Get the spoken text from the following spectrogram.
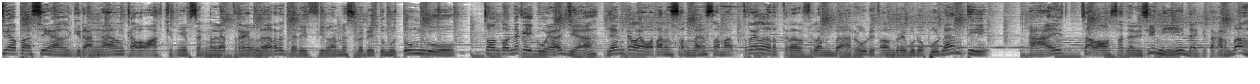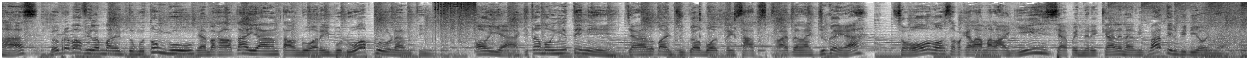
Siapa sih yang kegirangan kalau akhirnya bisa ngeliat trailer dari film yang sudah ditunggu-tunggu? Contohnya kayak gue aja yang kelewatan senang sama trailer-trailer film baru di tahun 2020 nanti. Hai, calon saja di sini dan kita akan bahas beberapa film paling tunggu-tunggu yang bakal tayang tahun 2020 nanti. Oh iya, kita mau ingetin nih, jangan lupa juga buat klik subscribe dan like juga ya. So, nggak usah pakai lama lagi, siapin diri kalian dan nikmatin videonya.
